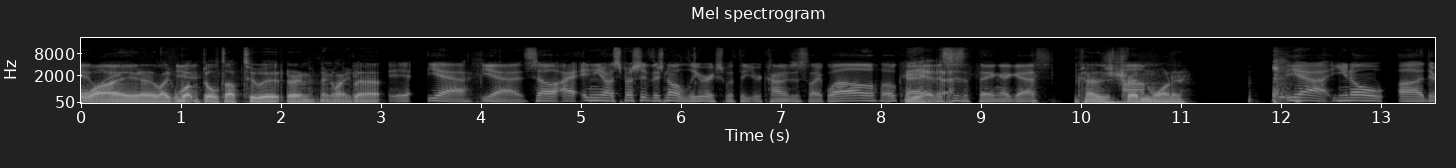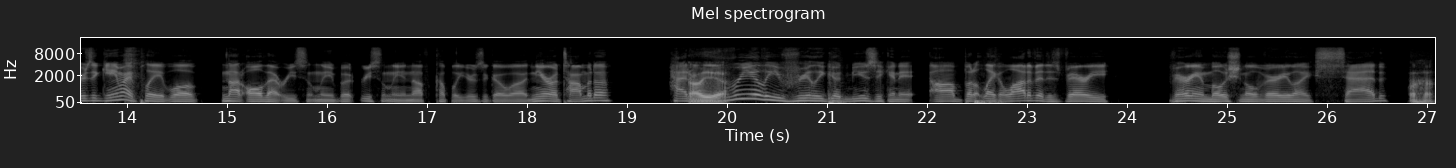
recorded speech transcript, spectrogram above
don't know why like- or like yeah. what built up to it or anything like that. Yeah, yeah. So I and you know, especially if there's no lyrics with it, you're kind of just like, well, okay, Yeah. this is a thing, I guess. Kind of just treading Um, water. yeah, you know, uh, there's a game I played. Well, not all that recently, but recently enough, a couple of years ago. Uh, Nier Automata had Oh, yeah. really, really good music in it. Uh, but like a lot of it is very, very emotional, very like sad. Uh-huh.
